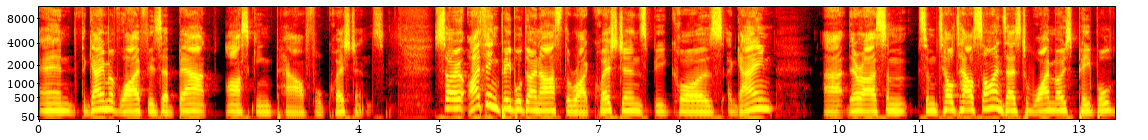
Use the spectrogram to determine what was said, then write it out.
and the game of life is about asking powerful questions. So I think people don't ask the right questions because, again, uh, there are some some telltale signs as to why most people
